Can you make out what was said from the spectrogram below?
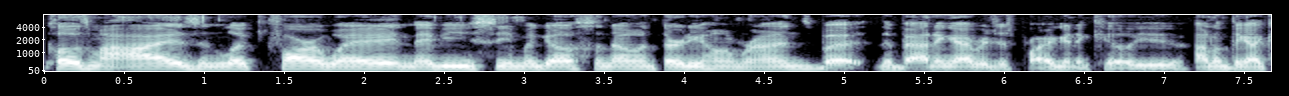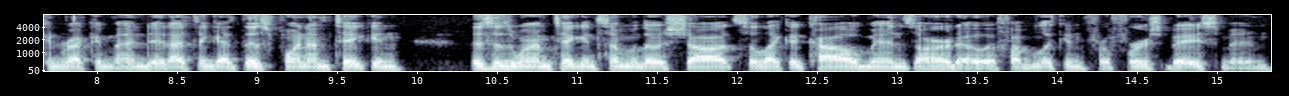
close my eyes and look far away, and maybe you see Miguel Sano in 30 home runs. But the batting average is probably going to kill you. I don't think I can recommend it. I think at this point, I'm taking this is where I'm taking some of those shots. So like a Kyle Manzardo, if I'm looking for first baseman,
